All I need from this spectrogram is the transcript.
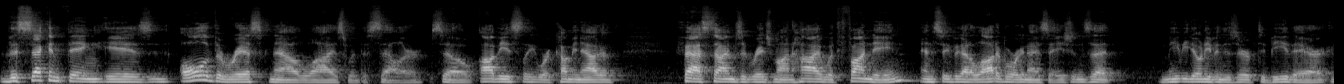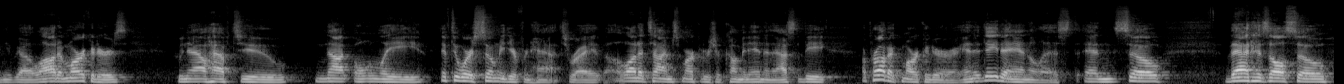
The second thing is all of the risk now lies with the seller. So obviously, we're coming out of fast times at Ridgemont High with funding. And so you've got a lot of organizations that maybe don't even deserve to be there. And you've got a lot of marketers who now have to not only have to wear so many different hats, right? A lot of times marketers are coming in and asked to be a product marketer and a data analyst. And so that has also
